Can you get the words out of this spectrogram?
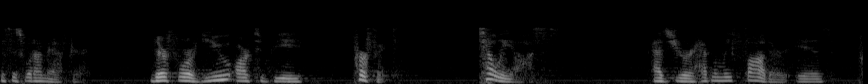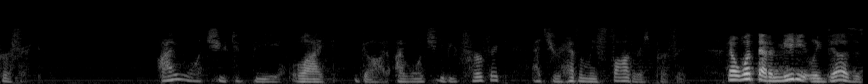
this is what I'm after. Therefore, you are to be perfect. Teleios, as your heavenly Father is perfect. I want you to be like God. I want you to be perfect as your heavenly Father is perfect. Now, what that immediately does is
